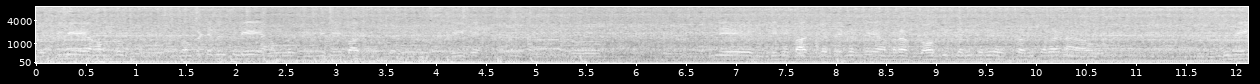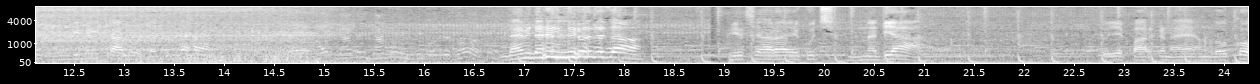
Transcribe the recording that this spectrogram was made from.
तो इसलिए हम लोग कंफर्टेबल के लिए हम लोग हिंदी में ही बात करते हैं। ठीक है? तो इसलिए हिंदी में बात करते करते हमारा ब्लॉग भी कभी कभी कभी कभार ना वो हिंदी में हिंदी में ही चालू होता है। था। दामी दामी हिंदी बोलते था। फिर से आ रहा है कुछ नदियाँ। तो ये पार करना है हम लोग को।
